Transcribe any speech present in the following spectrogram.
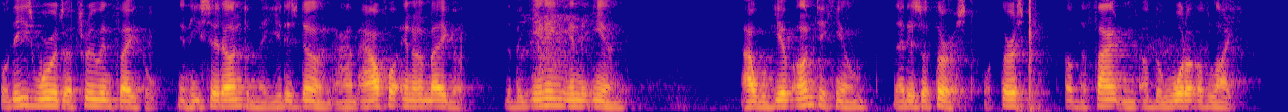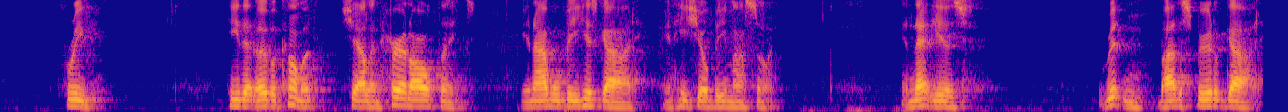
for these words are true and faithful. And he said unto me, It is done. I am Alpha and Omega, the beginning and the end. I will give unto him that is athirst, or thirsty, of the fountain of the water of life, freely. He that overcometh shall inherit all things, and I will be his God, and he shall be my son. And that is written by the Spirit of God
